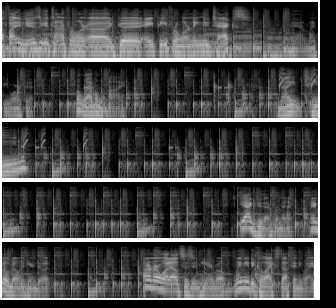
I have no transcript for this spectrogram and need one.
Uh, finding Nu is a good time for uh, good AP for learning new techs. Yeah, it might be worth it. What level am I? 19. Yeah, I can do that for a minute. Maybe we'll go in here and do it. I don't remember what else is in here, but we need to collect stuff anyway.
